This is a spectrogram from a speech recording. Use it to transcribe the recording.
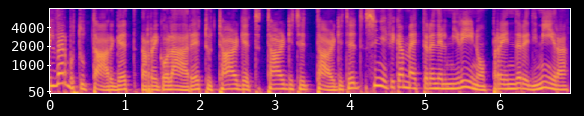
Il verbo to target, regolare, to target, targeted, targeted, significa mettere nel mirino, prendere di mira.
